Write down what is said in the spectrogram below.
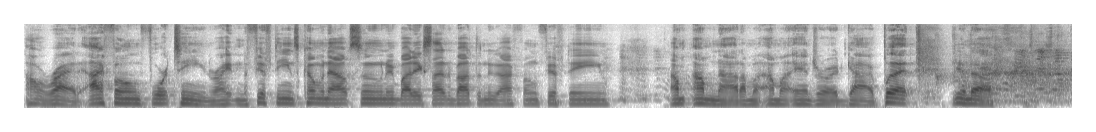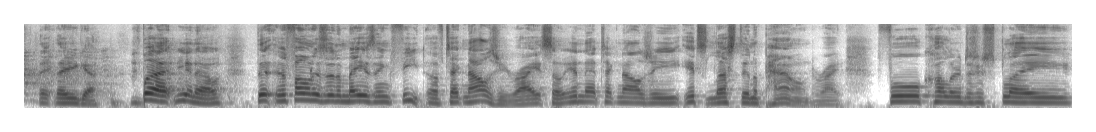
All right, iPhone 14, right? And the 15's coming out soon. Anybody excited about the new iPhone 15? I'm, I'm not. I'm I'm an Android guy, but you know, there, you go. But you know, the, the phone is an amazing feat of technology, right? So in that technology, it's less than a pound, right? Full color display,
